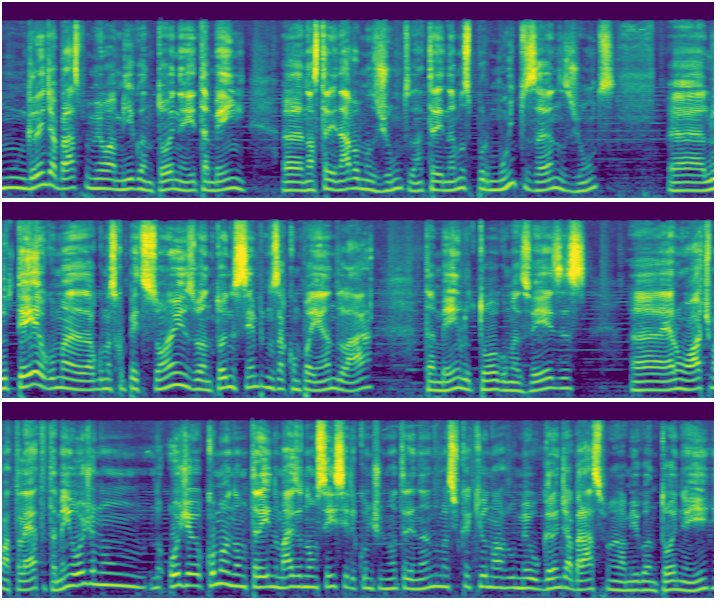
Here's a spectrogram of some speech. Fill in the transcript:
Um grande abraço pro meu amigo Antônio aí também. ah, nós treinávamos juntos, né? treinamos por muitos anos juntos. Ah, lutei alguma, algumas competições, o Antônio sempre nos acompanhando lá, também lutou algumas vezes. Ah, era um ótimo atleta também. Hoje eu não. Hoje, eu, como eu não treino mais, eu não sei se ele continua treinando, mas fica aqui o, o meu grande abraço pro meu amigo Antônio aí.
